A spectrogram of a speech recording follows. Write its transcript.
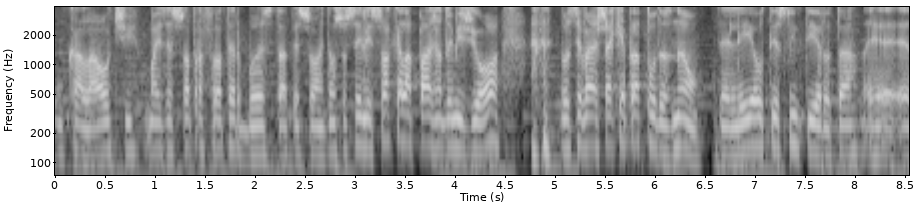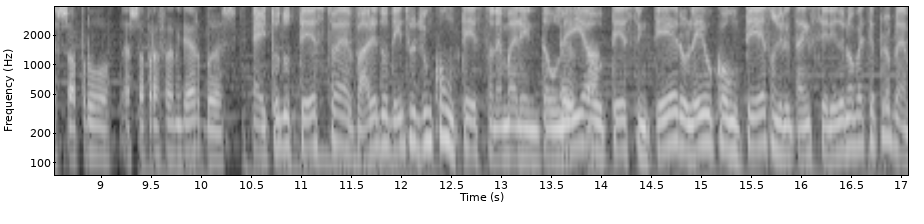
um call-out, mas é só para frota Airbus, tá, pessoal? Então se você ler só aquela página do MGO, você vai achar que é para todas. Não, é, leia o texto inteiro, tá? É, é só pro, é só para a família Airbus. É, e todo o texto é válido dentro de um contexto, né, Marina? Então leia Exato. o texto inteiro, leia o contexto onde ele está inserido e não vai ter problema.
